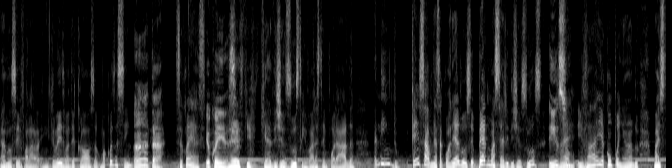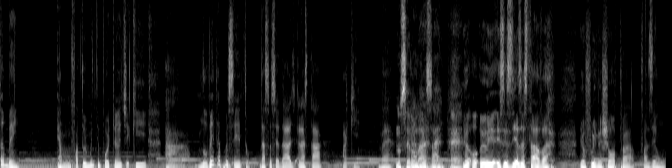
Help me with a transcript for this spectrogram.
eu não sei falar em inglês, mas The Cross, alguma coisa assim. Ah, tá. Você conhece? Eu conheço. É, que, que é de Jesus, tem várias temporadas. É lindo. Quem sabe nessa quaresma você pega uma série de Jesus Isso. né, e vai acompanhando. Mas também é um fator muito importante que a 90% da sociedade ela está aqui. Né? No celular, não né? É. Eu- eu- esses dias eu estava. Eu fui no shopping para fazer um,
